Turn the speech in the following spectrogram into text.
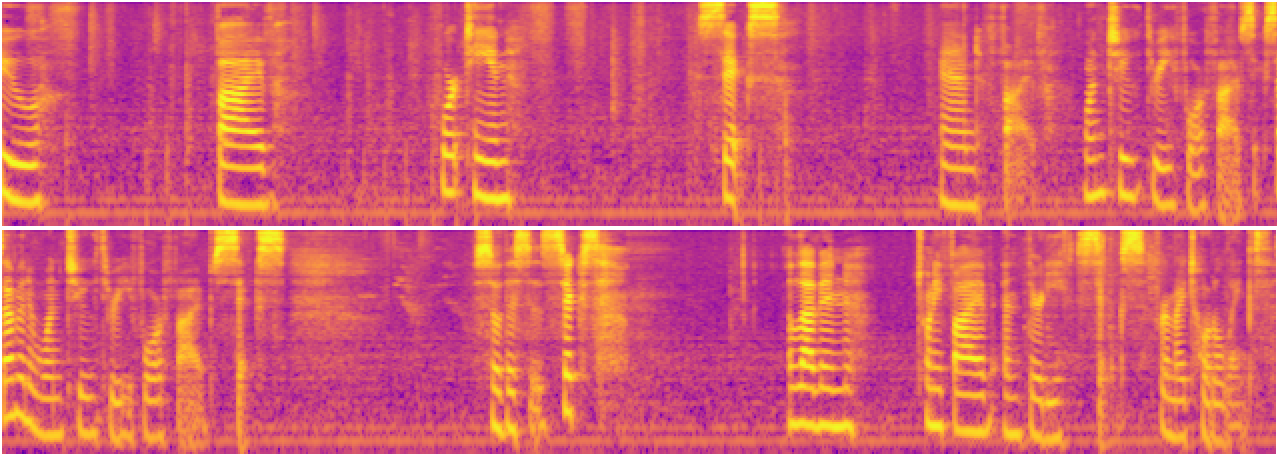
2, 5, 14, 6, and 5. 1, 2, 3, 4, 5, 6, 7, and 1, 2, 3, 4, 5, 6. So this is 6, 11, 25, and 36 for my total length.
